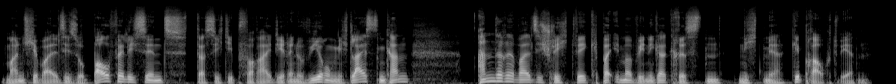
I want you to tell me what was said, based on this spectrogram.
Manche, weil sie so baufällig sind, dass sich die Pfarrei die Renovierung nicht leisten kann, andere, weil sie schlichtweg bei immer weniger Christen nicht mehr gebraucht werden.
